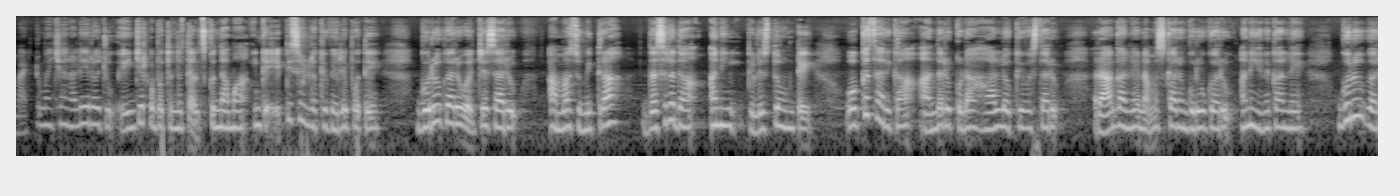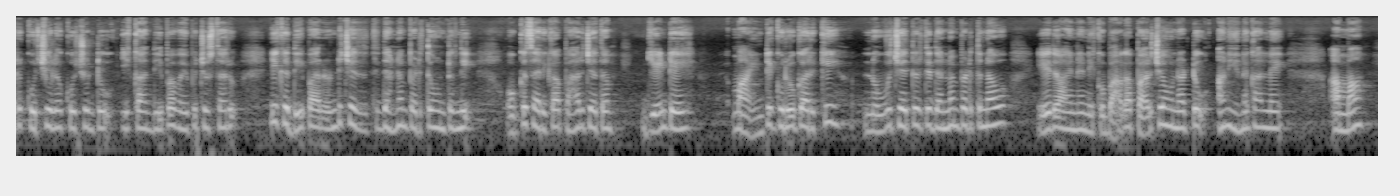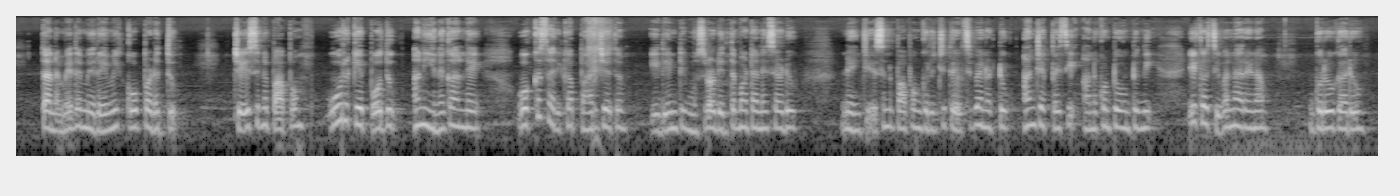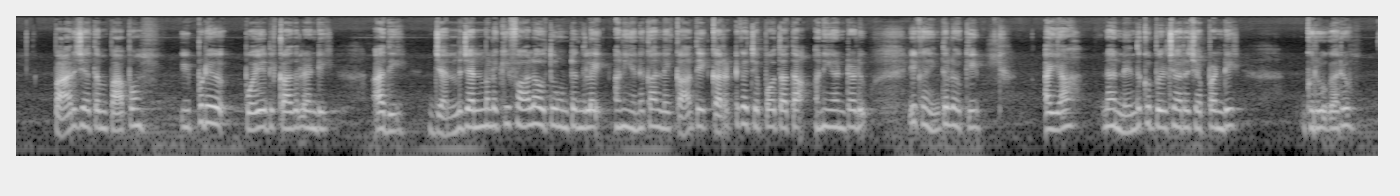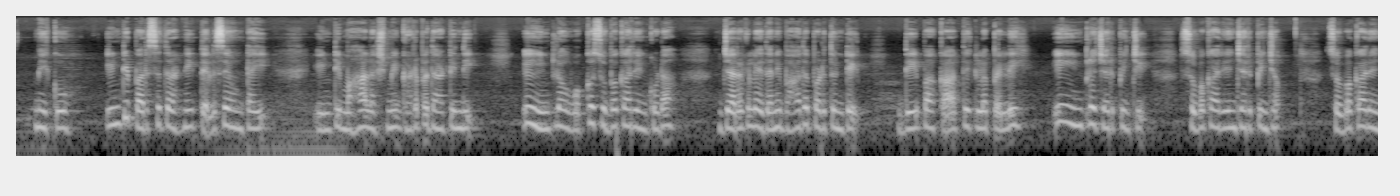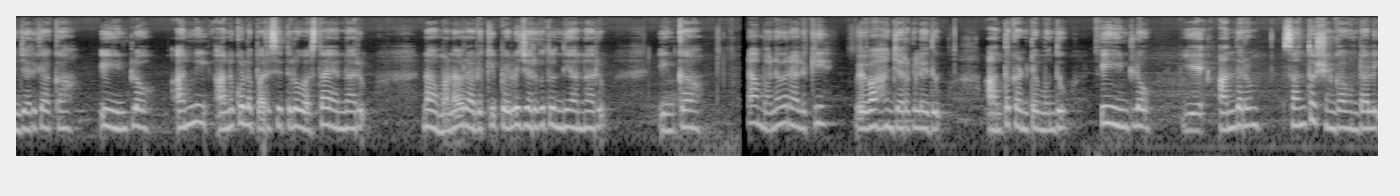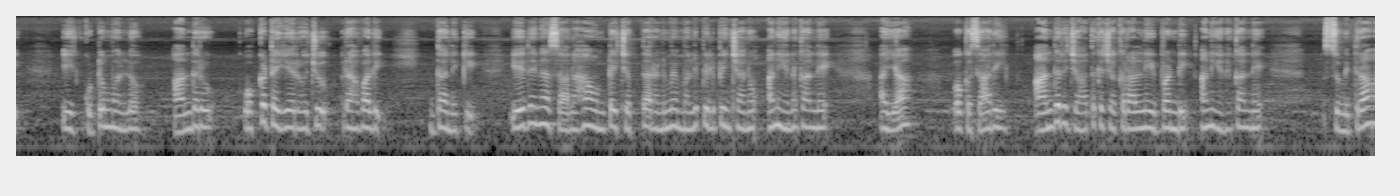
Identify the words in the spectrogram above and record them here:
Welcome back to my channel. ఈరోజు ఏం జరగబోతుందో తెలుసుకుందామా? ఇంకా ఎపిసోడ్లోకి వెళ్ళిపోతే గురువుగారు వచ్చేశారు. అమ్మ సుమిత్ర దశరథ అని పిలుస్తూ ఉంటే ఒక్కసారిగా అందరూ కూడా హాల్లోకి వస్తారు. రాగానే నమస్కారం గురువుగారు అని వెనకాలనే గురువుగారు కుర్చీలో కూర్చుంటూ ఇక దీప వైపు చూస్తారు. ఇక దీప రెండు చేతి దండం పెడుతూ ఉంటుంది. ఒక్కసారిగా పారిజాతం. ఏంటే? మా ఇంటి గురువుగారికి నువ్వు చేతులెత్తి దండం పెడుతున్నావు? ఏదో ఆయన నీకు బాగా పరిచయం ఉన్నట్టు అని వెనకాలనే. అమ్మ తన మీద మీరేమీ కోపడద్దు చేసిన పాపం ఊరికే పోదు అని వెనకాలనే ఒక్కసారిగా పారిజాతం ఇదేంటి ముసలోడు ఇంత మాట అనేశాడు? నేను చేసిన పాపం గురించి తెలిసిపోయినట్టు అని చెప్పేసి అనుకుంటూ ఉంటుంది. ఇక శివనారాయణ గురువుగారు పారిజాతం పాపం ఇప్పుడే పోయేది కాదులండి. అది జన్మ జన్మలకి ఫాలో అవుతూ ఉంటుందిలే అని వెనకాలనే కాది కరెక్ట్గా చెప్పవు తాత అని అంటాడు. ఇక ఇంతలోకి అయ్యా నన్నెందుకు పిలిచారో చెప్పండి. గురువుగారు మీకు ఇంటి పరిస్థితులన్నీ తెలిసే ఉంటాయి. ఇంటి మహాలక్ష్మి గడప దాటింది. ఈ ఇంట్లో ఒక్క శుభకార్యం కూడా జరగలేదని బాధపడుతుంటే దీప కార్తీక్ల పెళ్ళి ఈ ఇంట్లో జరిపించి శుభకార్యం జరిపించాం. శుభకార్యం జరిగాక ఈ ఇంట్లో అన్ని అనుకూల పరిస్థితులు వస్తాయన్నారు. నా మనవరాలకి పెళ్ళి జరుగుతుంది అన్నారు. ఇంకా నా మనవరాలకి వివాహం జరగలేదు. అంతకంటే ముందు ఈ ఇంట్లో ఏ అందరం సంతోషంగా ఉండాలి. ఈ కుటుంబంలో అందరూ ఒక్కటయ్యే రోజు రావాలి. దానికి ఏదైనా సలహా ఉంటే చెప్తారని మిమ్మల్ని పిలిపించాను అని వెనకాలనే అయ్యా ఒకసారి అందరి జాతక చక్రాలని ఇవ్వండి అని వెనకాలనే సుమిత్ర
